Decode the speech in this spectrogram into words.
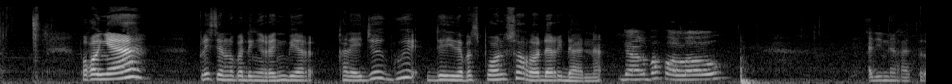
Pokoknya please jangan lupa dengerin biar kali aja gue jadi dapat sponsor loh dari Dana. jangan lupa follow Adinda Ratu.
